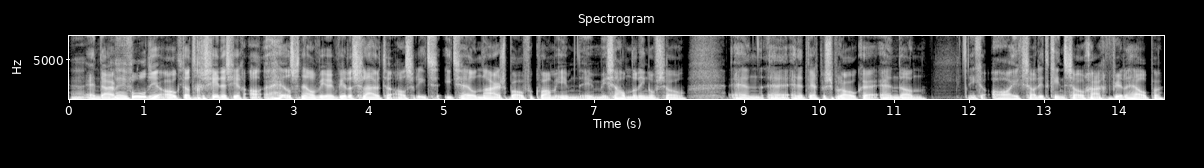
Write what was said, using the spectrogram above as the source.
ja. en daar voelde je ook dat gezinnen zich al heel snel weer willen sluiten. Als er iets, iets heel naars boven kwam, in, in mishandeling of zo. En, eh, en het werd besproken. En dan denk je, oh, ik zou dit kind zo graag willen helpen.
